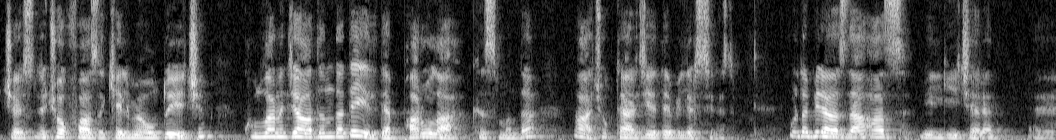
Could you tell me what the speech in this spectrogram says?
içerisinde çok fazla kelime olduğu için kullanıcı adında değil de parola kısmında daha çok tercih edebilirsiniz. Burada biraz daha az bilgi içeren e,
